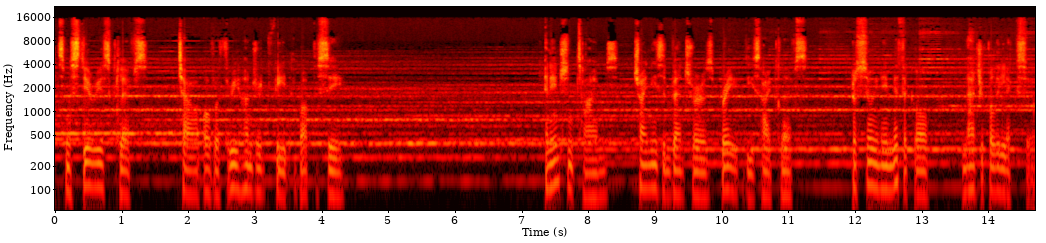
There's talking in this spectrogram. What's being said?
its mysterious cliffs tower over 300 feet above the sea. In ancient times, Chinese adventurers braved these high cliffs, pursuing a mythical, magical elixir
